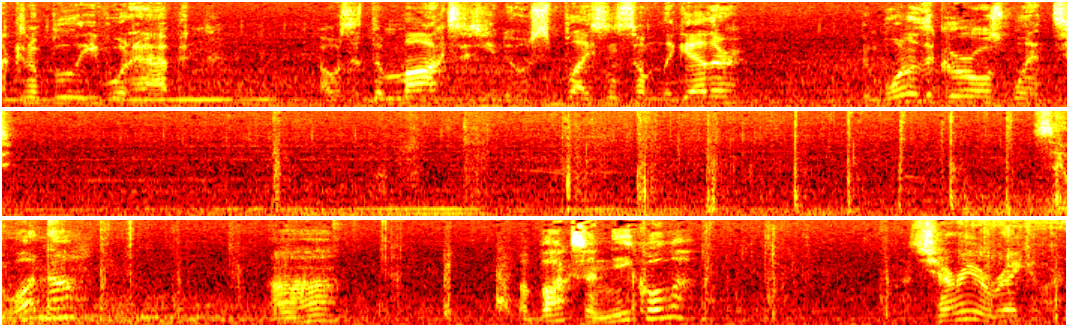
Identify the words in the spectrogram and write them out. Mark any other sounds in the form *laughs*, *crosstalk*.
not gonna believe what happened. I was at the Mox's, you know, splicing something together, and one of the girls went... Say what now? Uh-huh. A box of Nicola? A cherry or regular?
